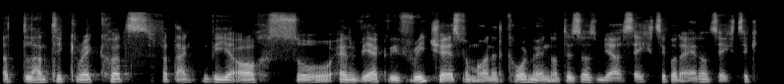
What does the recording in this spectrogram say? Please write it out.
Atlantic Records verdanken wir ja auch so ein Werk wie Free Jazz von Ornette Coleman und das aus dem Jahr 60 oder 61.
